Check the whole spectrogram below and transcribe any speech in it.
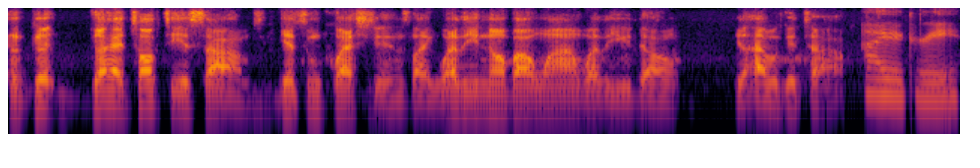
a good go ahead talk to your somms get some questions like whether you know about wine whether you don't you'll have a good time i agree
